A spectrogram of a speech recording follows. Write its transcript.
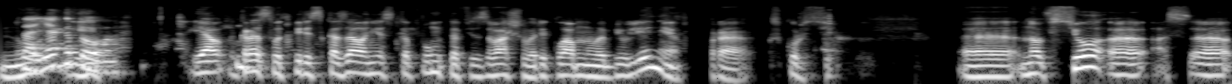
Ну, да, я готова. Я как раз вот пересказала несколько пунктов из вашего рекламного объявления про экскурсии. Э, но все э, э,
